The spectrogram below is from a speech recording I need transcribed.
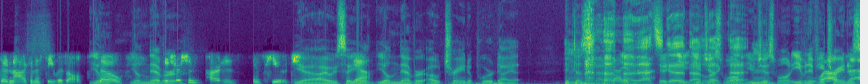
they're not going to see results. You'll- so you'll the never- nutrition part is is huge. Yeah, I always say Yeah. you'll you'll never outtrain a poor diet. It mm. doesn't matter. That's- Even- That's it- good. You, I you just like won't. that. You just mm. won't. Even if you Well train as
